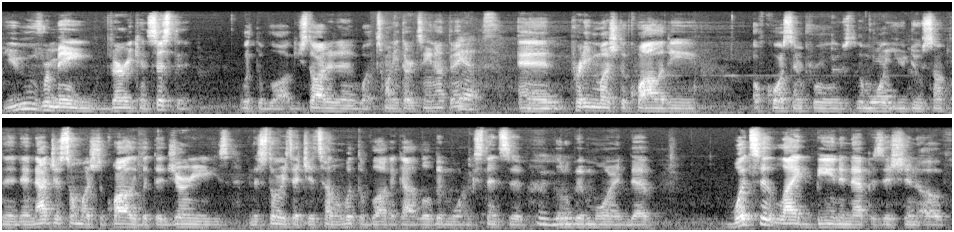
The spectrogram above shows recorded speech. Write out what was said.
you've remained very consistent with the vlog. You started in what 2013, I think. Yes. And pretty much the quality, of course, improves the more you do something, and not just so much the quality, but the journeys and the stories that you're telling with the vlog. It got a little bit more extensive, a mm-hmm. little bit more in depth. What's it like being in that position of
